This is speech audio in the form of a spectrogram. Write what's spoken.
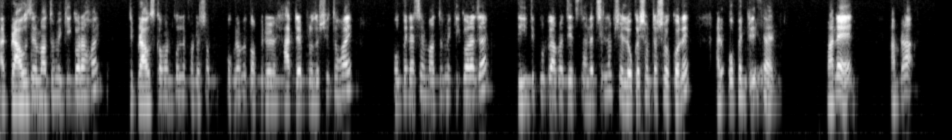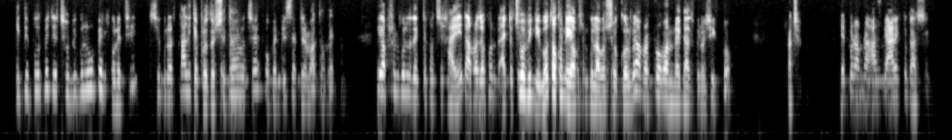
আর ব্রাউজের মাধ্যমে কি করা হয়? যে ব্রাউজ কমান্ড করলে ফটোশপ প্রোগ্রামে কম্পিউটারের হার্ড ড্রাইভ প্রদর্শিত হয়। ওপেন এর মাধ্যমে কি করা যায়? যে ইতিপূর্বে আমরা যে স্থানে ছিলাম, সেই লোকেশনটা শো করে, আর ওপেন রিসেন্ট মানে আমরা ইতিপূর্বে যে ছবিগুলো ওপেন করেছি, সেগুলোর তালিকা প্রদর্শিত হচ্ছে ওপেন রিসেন্টের মাধ্যমে। এই অপশনগুলো দেখতে পাচ্ছি হাইট। আমরা যখন একটা ছবি নিব, তখন এই অপশনগুলো আবার শো করবে। আমরা ক্রমান্বয়ে কাজগুলো শিখব। আচ্ছা এরপর আমরা আজকে আরেকটু কাজ শিখব।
